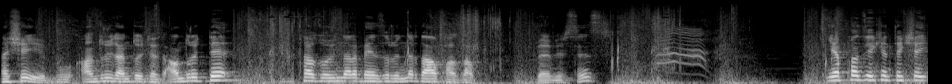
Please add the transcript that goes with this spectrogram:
Ha şey bu Android Android evet. Android'de bu tarz oyunlara benzer oyunlar daha fazla görebilirsiniz. Yapmanız gereken tek şey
